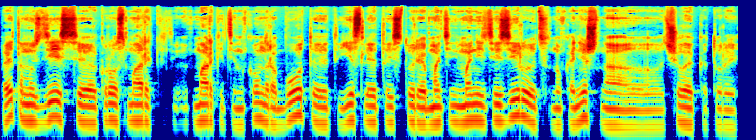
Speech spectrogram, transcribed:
Поэтому здесь э, кросс-маркетинг, он работает. Если эта история монетизируется, ну, конечно, человек, который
